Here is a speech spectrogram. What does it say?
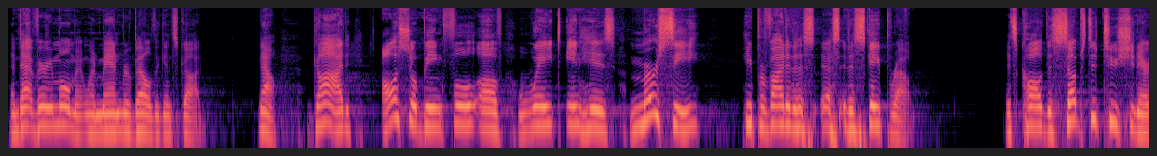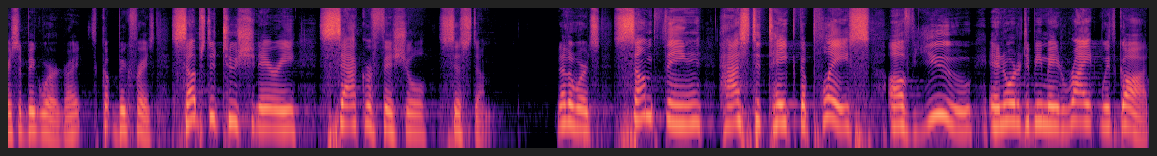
And that very moment when man rebelled against God. Now, God also being full of weight in his mercy, he provided a, an escape route. It's called the substitutionary, it's a big word, right? It's a big phrase. Substitutionary sacrificial system. In other words, something has to take the place of you in order to be made right with God.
